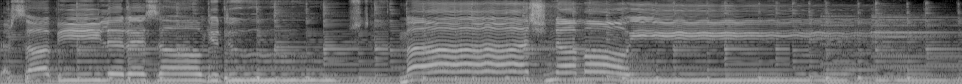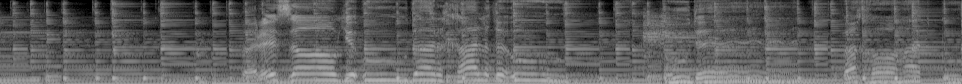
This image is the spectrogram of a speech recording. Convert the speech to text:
در سبیل رضای دوست مش نمایی. و رضای او در خلق او بوده و خواهد بود.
